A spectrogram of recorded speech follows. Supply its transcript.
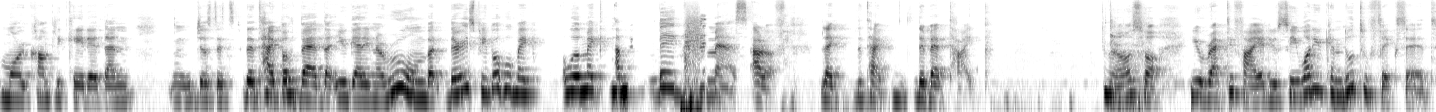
more complicated than mm, just it's the type of bed that you get in a room. But there is people who make will make a big mess out of like the type the bed type. You know so you rectify it you see what you can do to fix it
